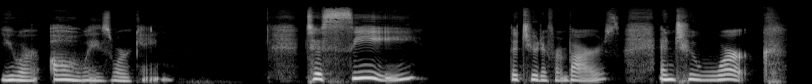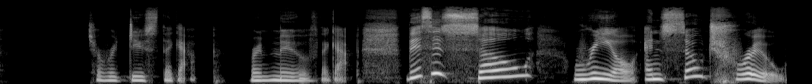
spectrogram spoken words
you are always working to see the two different bars and to work to reduce the gap, remove the gap. This is so real and so true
